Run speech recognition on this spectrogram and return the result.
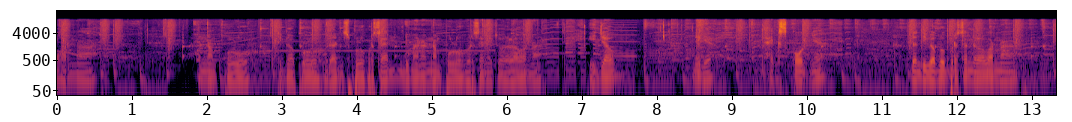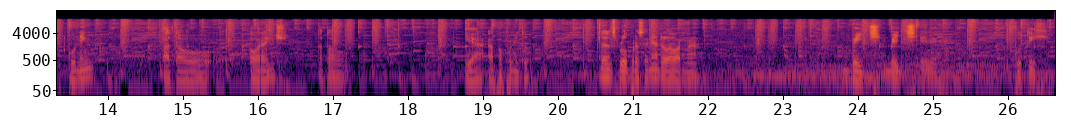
warna 60 30 dan 10% di mana 60% itu adalah warna hijau. Ini dia hex code nya dan 30% adalah warna kuning atau orange atau ya apa pun itu. Dan 10% nya adalah warna beige beige ini putih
